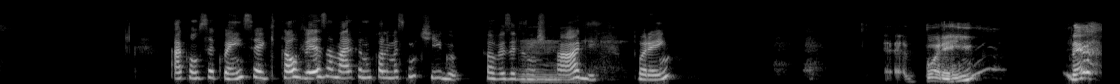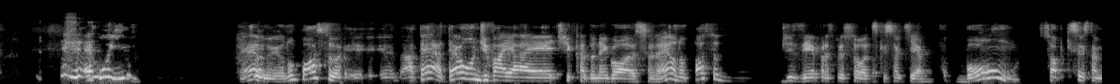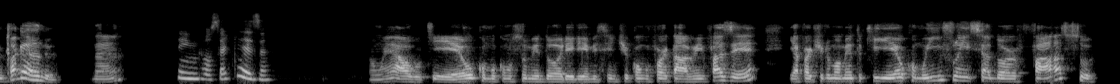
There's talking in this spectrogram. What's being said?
A consequência é que talvez a marca não fale mais contigo. Talvez eles não te hum. paguem, porém. É, porém, né? É ruim. É, eu não posso. Até, até onde vai a ética do negócio, né? Eu não posso dizer para as pessoas que isso aqui é bom só porque vocês estão me pagando, né? Sim, com certeza. Não é algo que eu, como consumidor, iria me sentir confortável em fazer. E a partir do momento que eu, como influenciador, faço,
